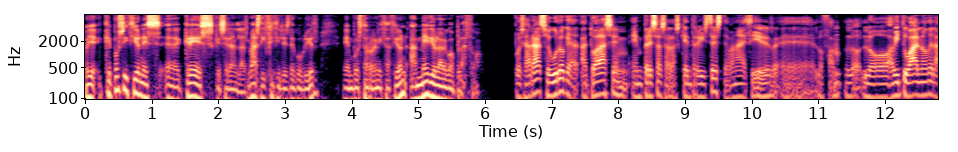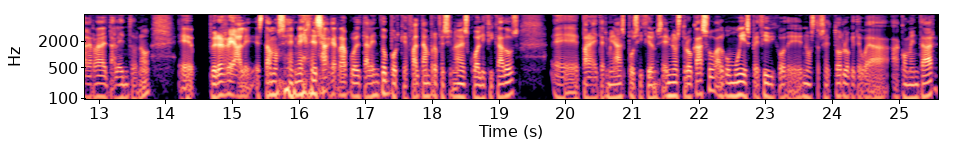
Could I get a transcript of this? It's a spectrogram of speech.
Oye, ¿qué posiciones eh, crees que serán las más difíciles de cubrir en vuestra organización a medio largo plazo? Pues ahora seguro que a, todas las em, empresas a las que entrevistes te van a decir eh, lo, habitual ¿no? de la guerra de talento, ¿no? Eh, pero es real, ¿eh? estamos en, esa guerra por el talento porque faltan profesionales cualificados para determinadas posiciones. En nuestro caso, algo muy específico de nuestro sector, lo que te voy a, a comentar,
